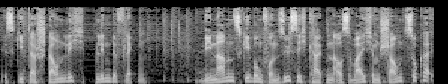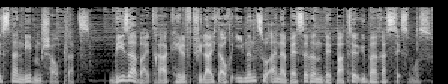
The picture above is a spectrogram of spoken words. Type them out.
Es gibt erstaunlich blinde Flecken. Die Namensgebung von Süßigkeiten aus weichem Schaumzucker ist ein Nebenschauplatz. Dieser Beitrag hilft vielleicht auch Ihnen zu einer besseren Debatte über Rassismus.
